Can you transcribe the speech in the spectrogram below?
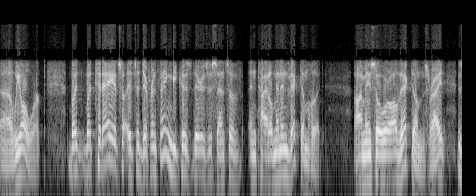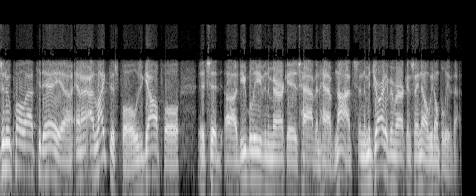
Uh, we all worked. But but today it's it's a different thing because there's a sense of entitlement and victimhood. I mean, so we're all victims, right? There's a new poll out today, uh, and I, I like this poll. It was a Gallup poll. It said, uh, "Do you believe in America is have and have-nots?" And the majority of Americans say, "No, we don't believe that."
